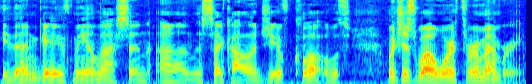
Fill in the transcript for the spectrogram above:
He then gave me a lesson on the psychology of clothes, which is well worth remembering.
